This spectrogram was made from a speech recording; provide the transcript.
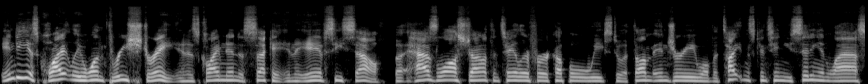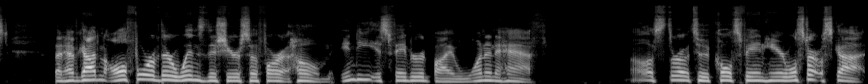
Indy has quietly won three straight and has climbed into second in the AFC South, but has lost Jonathan Taylor for a couple of weeks to a thumb injury, while the Titans continue sitting in last but have gotten all four of their wins this year so far at home. Indy is favored by one and a half. Oh, let's throw it to a Colts fan here. We'll start with Scott.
